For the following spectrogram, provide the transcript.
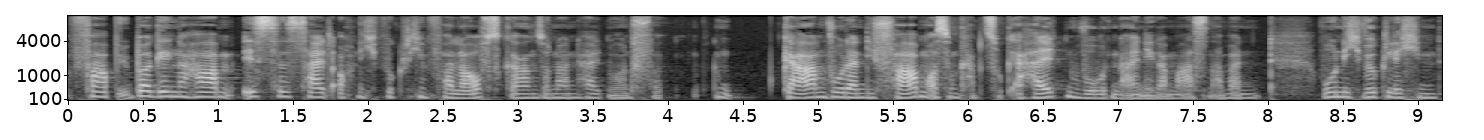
Farbübergänge haben, ist es halt auch nicht wirklich ein Verlaufsgarn, sondern halt nur ein Garn, wo dann die Farben aus dem Kappzug erhalten wurden einigermaßen, aber wo nicht wirklich ein,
